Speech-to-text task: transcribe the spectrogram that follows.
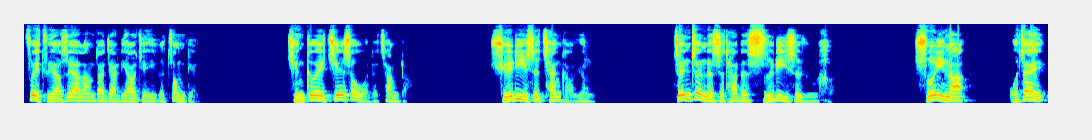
最主要是要让大家了解一个重点，请各位接受我的倡导，学历是参考用，真正的是他的实力是如何。所以呢，我在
